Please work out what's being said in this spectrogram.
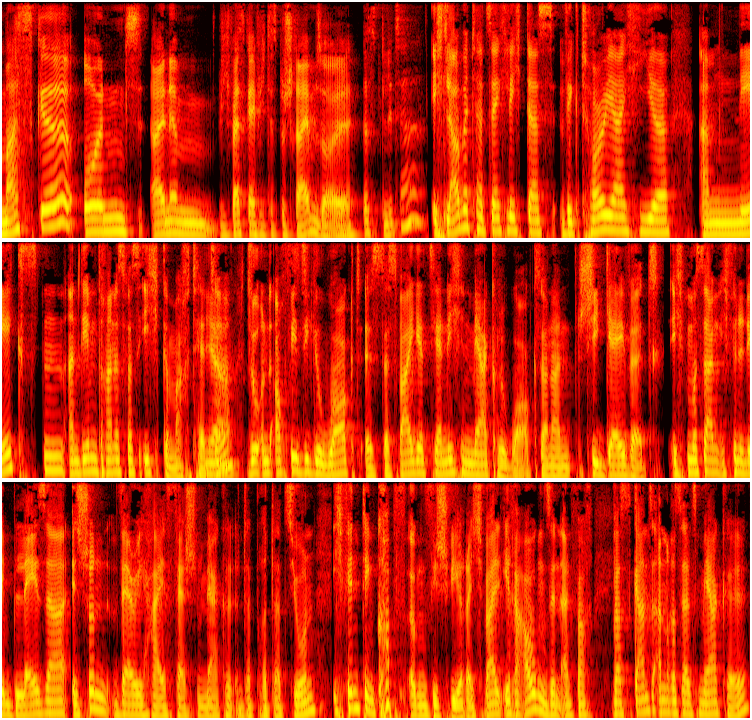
Maske und einem, ich weiß gar nicht, wie ich das beschreiben soll. Das Glitter? Ich glaube tatsächlich, dass Victoria hier am nächsten an dem dran ist, was ich gemacht hätte. Ja. So, und auch wie sie gewalkt ist. Das war jetzt ja nicht ein Merkel-Walk, sondern she gave it. Ich muss sagen, ich finde den Blazer ist schon very high fashion Merkel-Interpretation. Ich finde den Kopf irgendwie schwierig, weil ihre Augen sind einfach was ganz anderes als Merkel.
